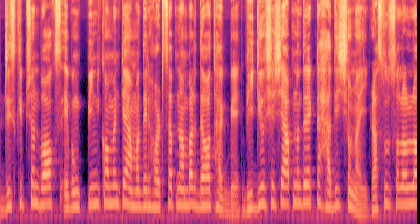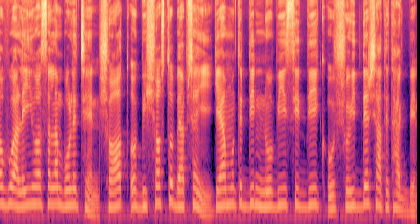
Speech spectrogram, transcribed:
ডিসক্রিপশন বক্স এবং পিন কমেন্টে আমাদের হোয়াটসঅ্যাপ নাম্বার দেওয়া থাকবে। ভিডিও শেষে আপনাদের একটা হাদিস শোনাই। রাসুল সাল্লাহু আলহিহাসাল্লাম বলেছেন, সৎ ও বিশ্বস্ত ব্যবসায়ী কেয়ামতের দিন নবী সিদ্দিক ও শহীদদের সাথে থাকবেন।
